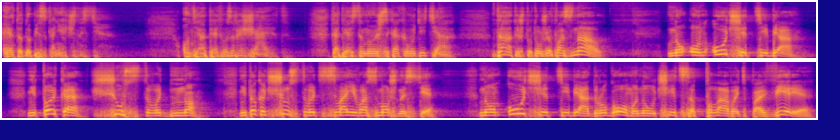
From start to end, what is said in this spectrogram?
Это до бесконечности. Он тебя опять возвращает. Ты опять становишься как его дитя. Да, ты что-то уже познал, но он учит тебя не только чувствовать дно, не только чувствовать свои возможности, но он учит тебя другому научиться плавать по вере,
